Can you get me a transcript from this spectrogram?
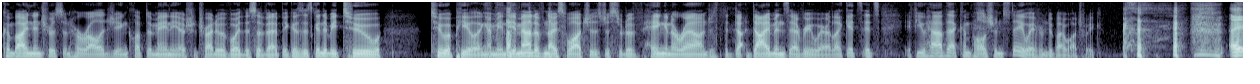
combined interest in horology and kleptomania should try to avoid this event because it's going to be too too appealing. I mean, the amount of nice watches just sort of hanging around, just the di- diamonds everywhere. Like it's it's if you have that compulsion, stay away from Dubai Watch Week. Uh,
